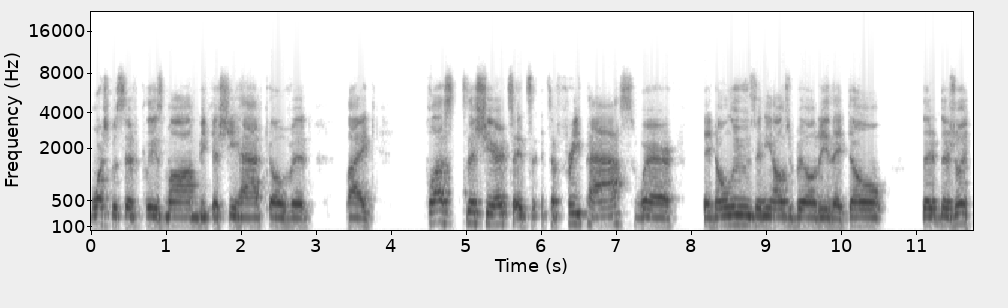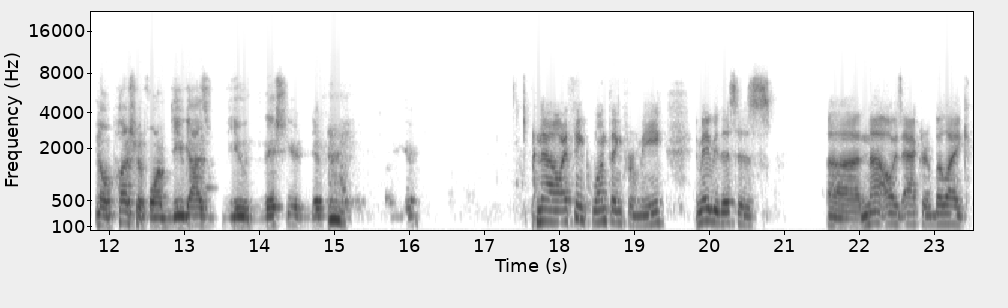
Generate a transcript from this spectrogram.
More specifically his mom because she had covid. Like Plus, this year it's it's it's a free pass where they don't lose any eligibility. They don't. There, there's really no punishment for them. Do you guys view this year differently? Now, I think one thing for me, and maybe this is uh, not always accurate, but like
